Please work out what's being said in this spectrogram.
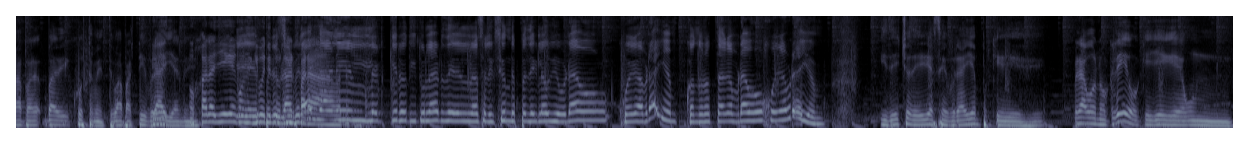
va- va- va- justamente va a partir Brian. eh. Ojalá llegue con el Eh, equipo pero titular si para. Brian el arquero titular de la selección después de Claudio Bravo, juega Brian. Cuando no está Bravo, juega Brian. Y de hecho debería ser Brian porque Bravo no creo que llegue a un-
